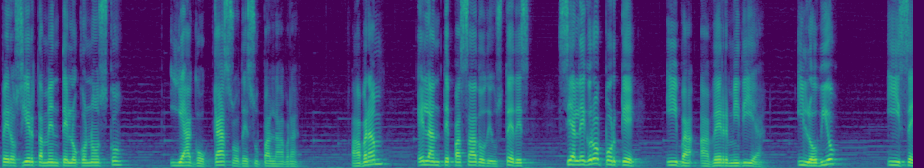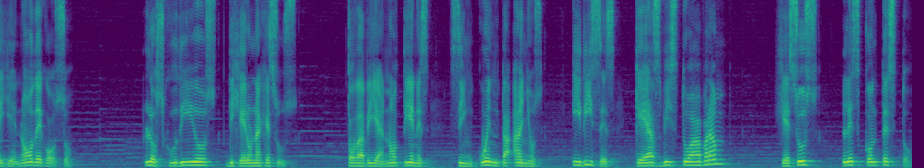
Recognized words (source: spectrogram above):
pero ciertamente lo conozco y hago caso de su palabra. Abraham, el antepasado de ustedes, se alegró porque iba a ver mi día, y lo vio y se llenó de gozo. Los judíos dijeron a Jesús, Todavía no tienes cincuenta años y dices que has visto a Abraham. Jesús les contestó,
